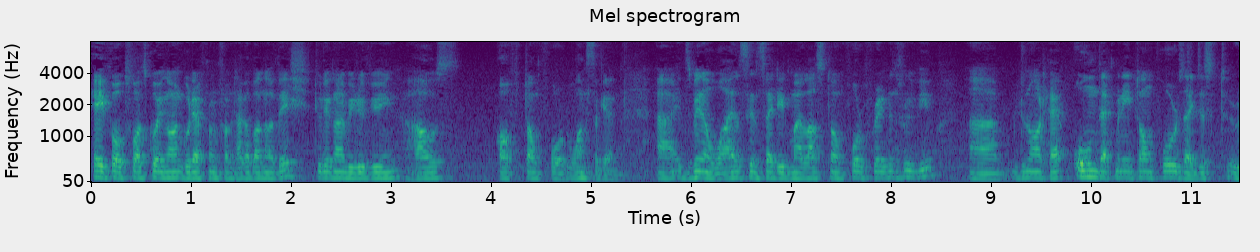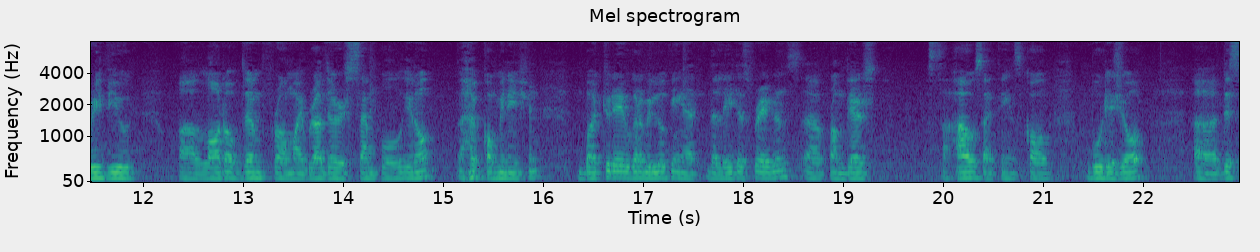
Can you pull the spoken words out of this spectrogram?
Hey folks, what's going on? Good afternoon from Dhaka, Bangladesh. Today I'm going to be reviewing House of Tom Ford once again. Uh, it's been a while since I did my last Tom Ford fragrance review. Uh, do not have own that many Tom Fords. I just reviewed a lot of them from my brother's sample, you know, combination. But today we're going to be looking at the latest fragrance uh, from their house. I think it's called Beau de Jour. Uh, this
